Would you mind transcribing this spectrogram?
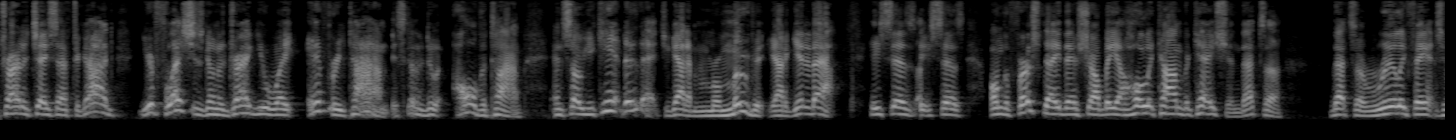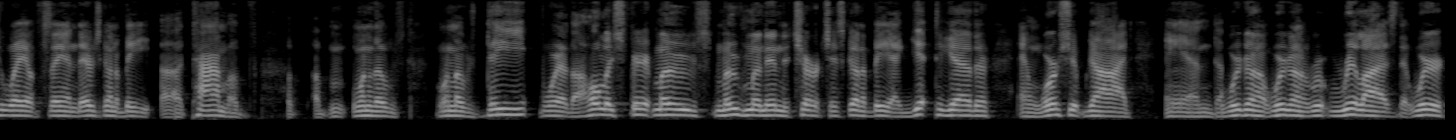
trying to chase after God, your flesh is going to drag you away every time. It's going to do it all the time. And so you can't do that. You got to remove it. You got to get it out. He says, he says, on the first day there shall be a holy convocation. That's a, that's a really fancy way of saying there's going to be a time of, of, of one of those, one of those deep where the Holy Spirit moves movement in the church. It's going to be a get together and worship God and we're going to we're going to re- realize that we're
